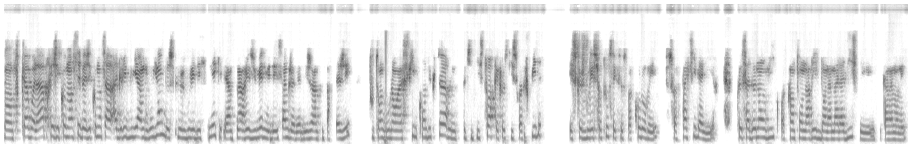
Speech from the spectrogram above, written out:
en tout cas, voilà. Après, j'ai commencé, ben, j'ai commencé à, gribouiller un brouillon de ce que je voulais dessiner, qui était un peu un résumé de mes dessins que j'avais déjà un peu partagé, tout en voulant un fil conducteur, une petite histoire, quelque chose qui soit fluide. Et ce que je voulais surtout, c'est que ce soit coloré, que ce soit facile à lire, que ça donne envie, quoi. Quand on arrive dans la maladie, c'est quand même on est,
